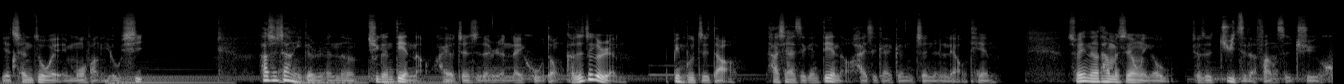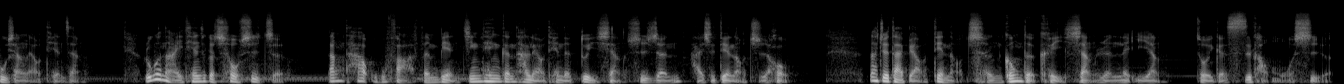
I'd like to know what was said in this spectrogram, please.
也称作为模仿游戏。他是这样一个人呢，去跟电脑还有真实的人类互动，可是这个人并不知道他现在是跟电脑还是该跟真人聊天，所以呢，他们是用一个就是句子的方式去互相聊天。这样，如果哪一天这个受试者，当他无法分辨今天跟他聊天的对象是人还是电脑之后，那就代表电脑成功的可以像人类一样做一个思考模式了。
